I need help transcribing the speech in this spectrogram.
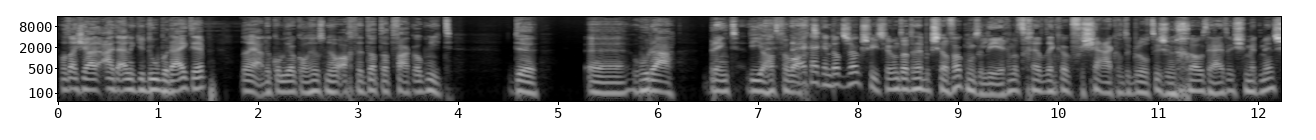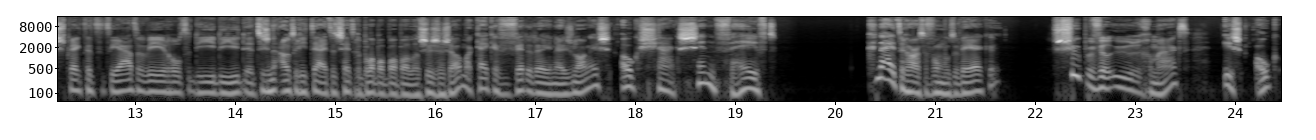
Want als je uiteindelijk je doel bereikt hebt, nou ja, dan kom je ook al heel snel achter dat dat vaak ook niet de eh hoera brengt die je had verwacht. Ja, kijk, en dat is ook zoiets, hè, want dat heb ik zelf ook moeten leren. En dat geldt denk ik ook voor Sjaak, want ik bedoel, het is een grootheid. Als je met mensen spreekt uit de theaterwereld, die, die, het is een autoriteit, et cetera, blablabla, zus en zo. Maar kijk even verder dat je neus lang is. Ook Sjaak Senf heeft knijterhard ervoor moeten werken. Super veel uren gemaakt. Is ook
